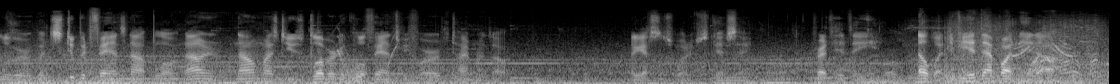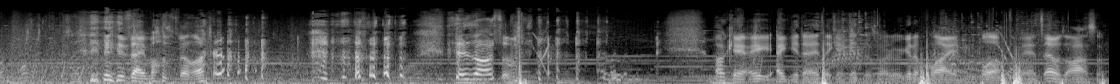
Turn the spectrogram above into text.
Glubber, but stupid fans not blow. Now now must use Glubber to cool fans before time runs out. I guess that's what I was going to say. Try to hit the L button. If you hit that button, it, uh... his eyeballs fell out. is awesome. okay, I, I get it. I think I get this one. We're to fly and blow up the fans. That was awesome.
